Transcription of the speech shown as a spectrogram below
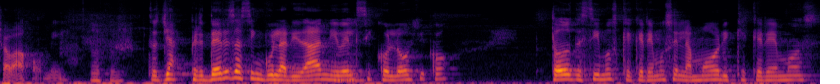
trabajo, mi... Entonces ya, perder esa singularidad a nivel psicológico, todos decimos que queremos el amor y que queremos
